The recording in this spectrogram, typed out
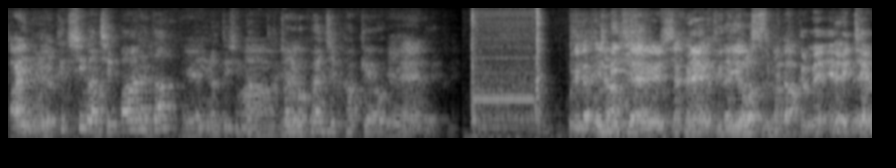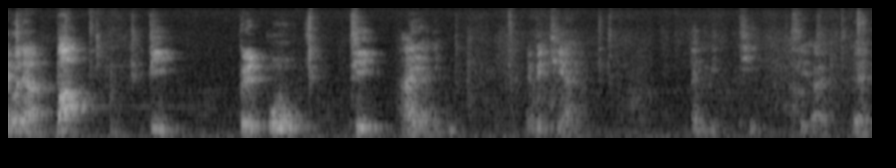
아이네요. 택시 같이 빠르다? 예. 약간 이런 뜻인가? 아, 자 예. 이거 편집할게요. 예. 네. 우리가 MBTI를 시작할 네, 때 드디어 네. 왔습니다. 그러면 네, MBTI 네. 뭐냐? 마. B 불. O T I 아니? MBTI MBT. T. 아, 예.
